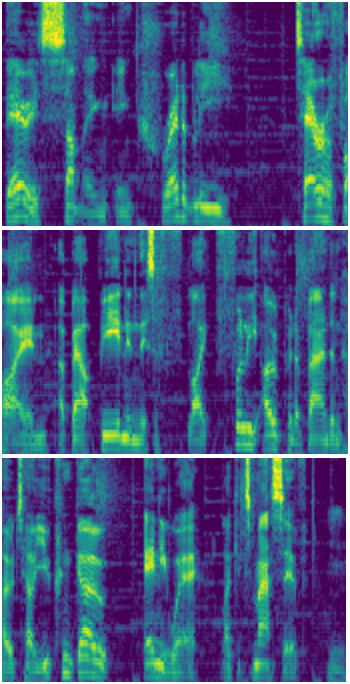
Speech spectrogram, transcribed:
there is something incredibly terrifying about being in this like fully open abandoned hotel. You can go anywhere, like it's massive. Mm.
